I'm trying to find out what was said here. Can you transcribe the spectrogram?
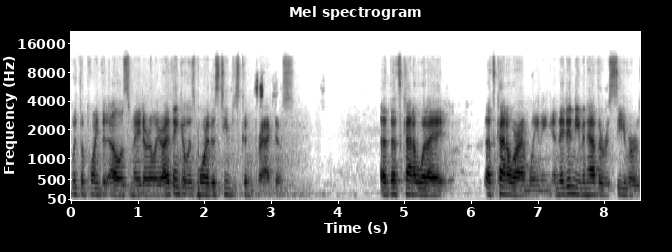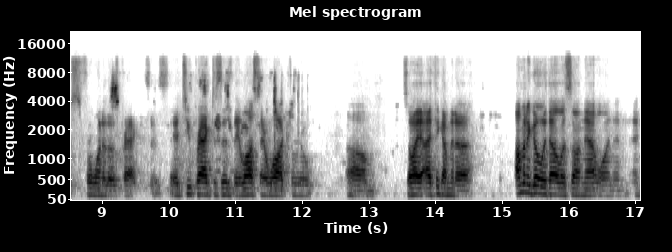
with the point that Ellis made earlier. I think it was more this team just couldn't practice. That, that's kind of what I, that's kind of where I'm leaning. And they didn't even have the receivers for one of those practices. They had two practices. They lost their walkthrough. Um, so I, I think I'm to, I'm to go with Ellis on that one and, and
